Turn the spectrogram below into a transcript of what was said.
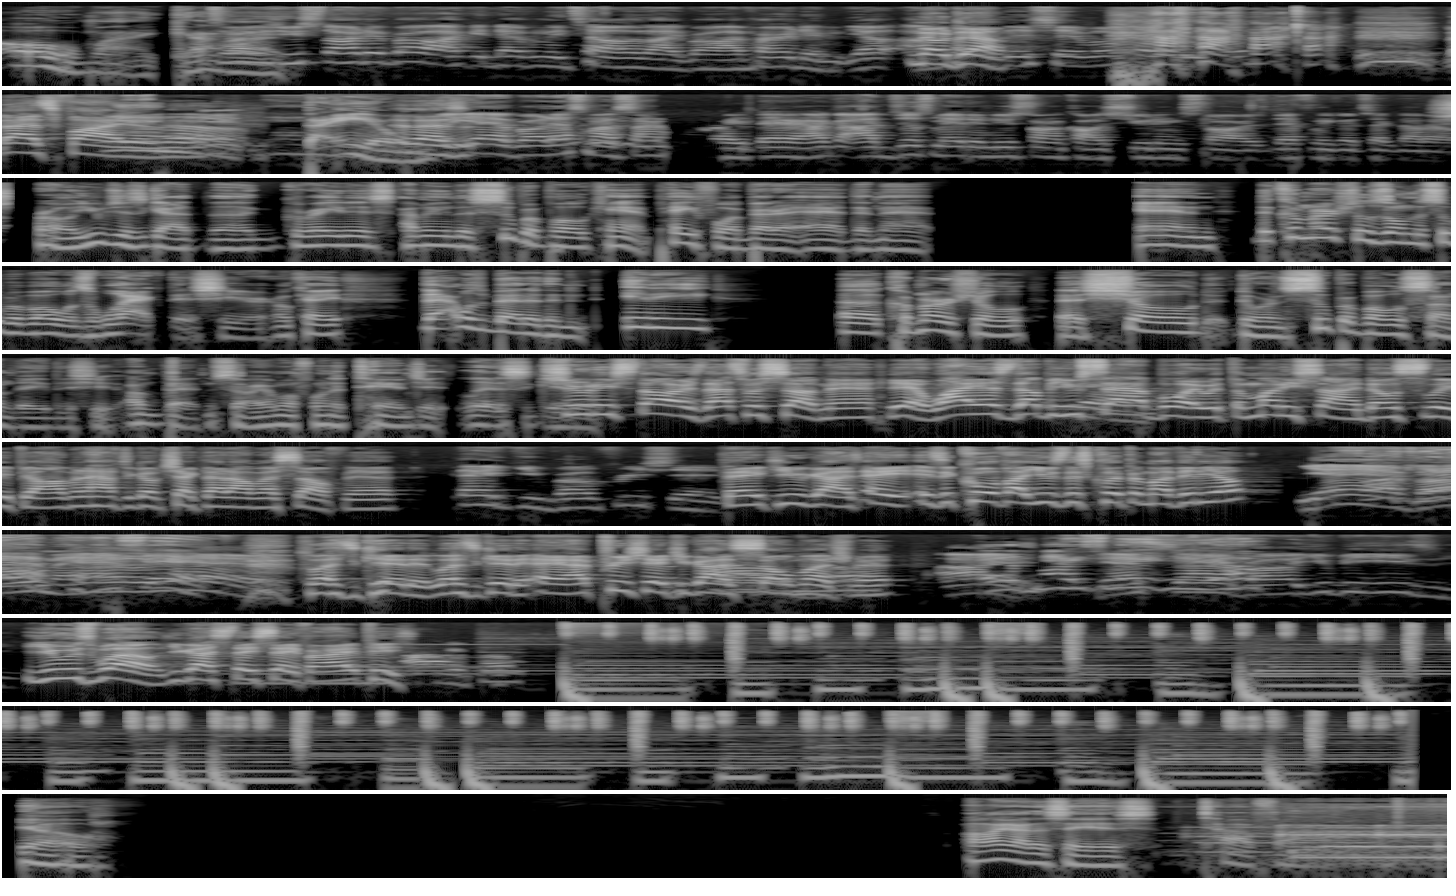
oh my god! As soon as you started, bro, I could definitely tell. Like, bro, I've heard him. Yep. I've No doubt. This shit before. That's fire, Yeah. man. damn That's- But yeah, bro, that's my sign right there. I got. I just made a new song called "Shooting Stars." Definitely go check that out. bro you just got the greatest i mean the super bowl can't pay for a better ad than that and the commercials on the super bowl was whack this year okay that was better than any uh commercial that showed during super bowl sunday this year i'm that i'm sorry i'm off on a tangent let's get it. Shooting stars, that's what's up, man. Yeah, YSW Sad Boy with the money sign. Don't sleep, y'all. I'm gonna have to go check that out myself, man. Thank you, bro. Appreciate it. Thank you guys. Hey, is it cool if I use this clip in my video? yeah, Fuck bro. yeah, man. Hell Shit. yeah. Let's get it. Let's get it. Hey, I appreciate you guys so much, man. All right. was nice yes, meeting you, sir, yo. bro. You be easy. You as well. You guys stay safe, all right? Peace. All right, Yo. All I gotta say is top five.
